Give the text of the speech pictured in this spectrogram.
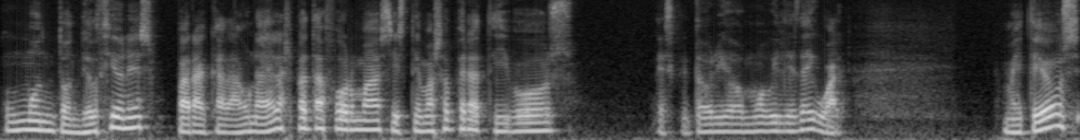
un montón de opciones para cada una de las plataformas, sistemas operativos, de escritorio, móviles, da igual. Meteos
